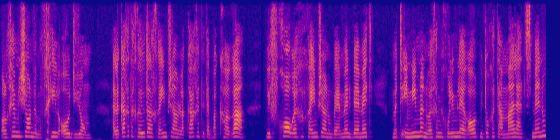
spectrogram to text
הולכים לישון ומתחיל עוד יום. לקחת אחריות על החיים שלנו, לקחת את הבקרה, לבחור איך החיים שלנו באמת באמת מתאימים לנו, איך הם יכולים להיראות מתוך התאמה לעצמנו,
